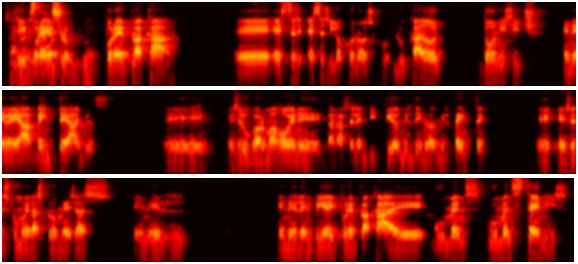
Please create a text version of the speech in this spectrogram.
sí, por, ejemplo, por ejemplo, acá, eh, este, este sí lo conozco, Luka Don, Donisic, NBA, 20 años, eh, es el jugador más joven en ganarse el MVP 2019-2020. Eh, ese es como de las promesas en el, en el NBA. Por ejemplo, acá, women's, women's Tennis,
